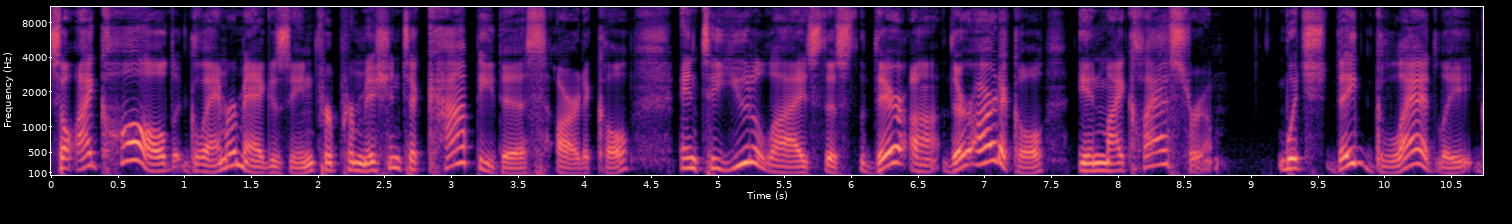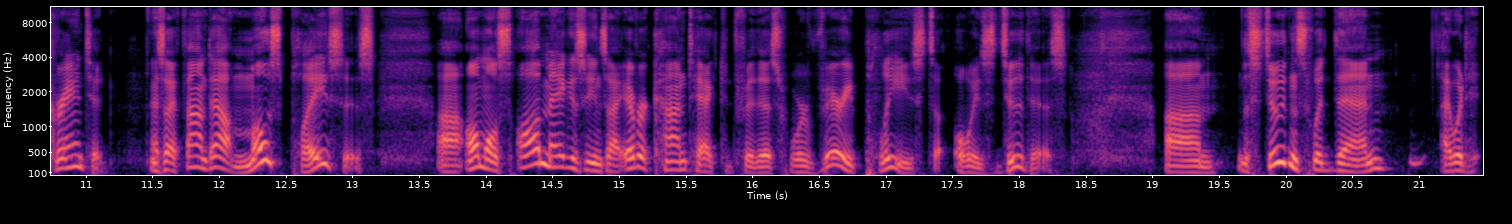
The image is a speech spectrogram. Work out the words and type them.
So I called Glamour magazine for permission to copy this article and to utilize this their uh, their article in my classroom, which they gladly granted. As I found out, most places, uh, almost all magazines I ever contacted for this were very pleased to always do this. Um, the students would then, I would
